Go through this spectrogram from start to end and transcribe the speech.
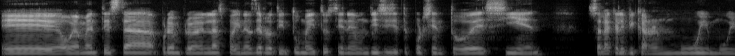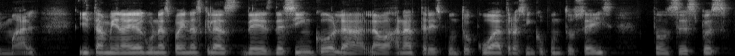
Eh, obviamente está, por ejemplo, en las páginas de Rotten Tomatoes tiene un 17% de 100. O sea, la calificaron muy, muy mal. Y también hay algunas páginas que las desde 5 la, la bajan a 3.4, a 5.6. Entonces, pues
